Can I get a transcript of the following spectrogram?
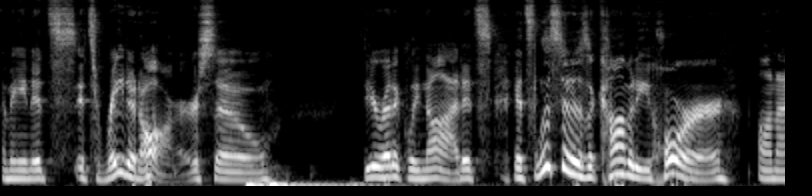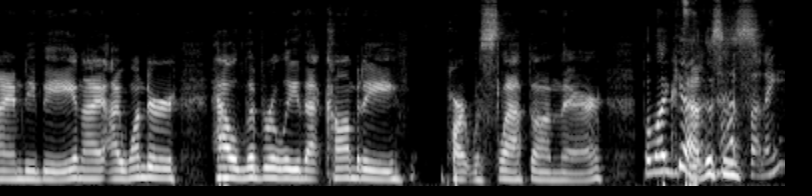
I mean, it's it's rated R, so theoretically not. It's it's listed as a comedy horror on IMDb, and I, I wonder how liberally that comedy part was slapped on there. But like, yeah, this Not is funny.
